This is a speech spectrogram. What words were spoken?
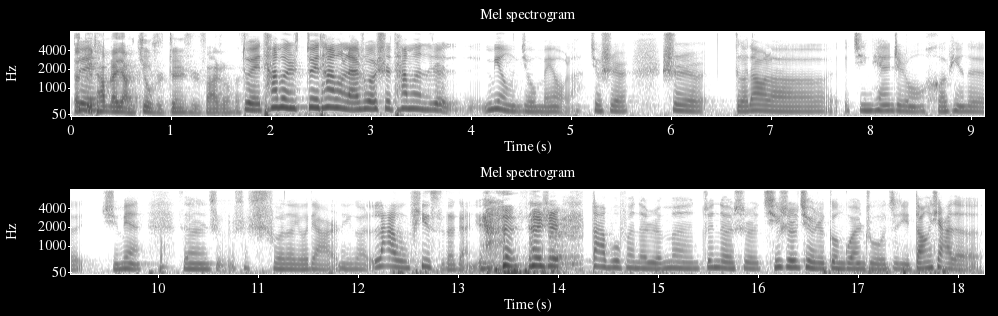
但对对他们来讲就是真实发生的。对他们对他们来说是他们的命就没有了，就是是得到了今天这种和平的局面。嗯，说的有点儿那个 love peace 的感觉，但是大部分的人们真的是其实确实更关注自己当下的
